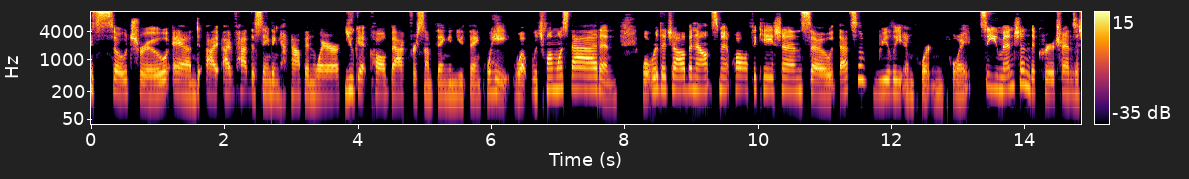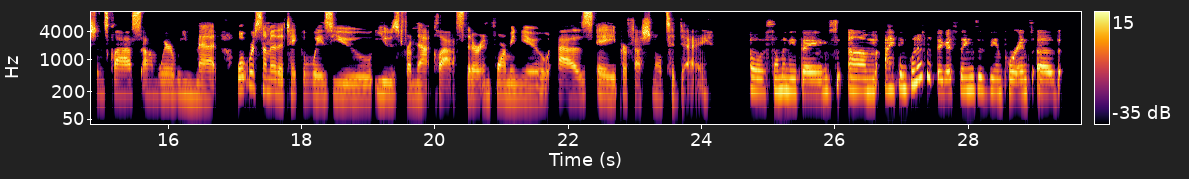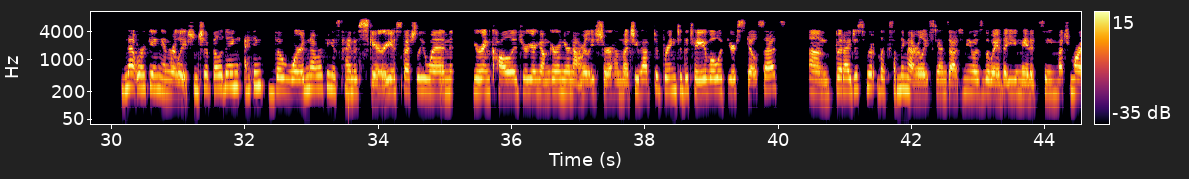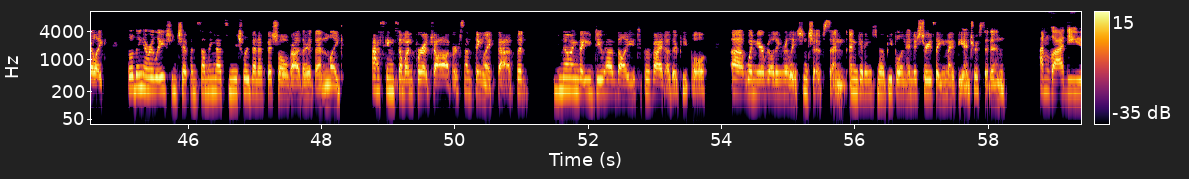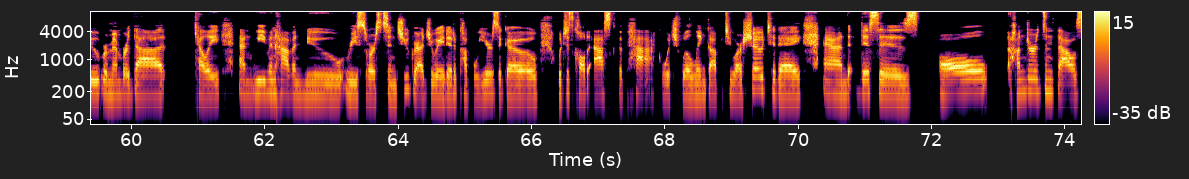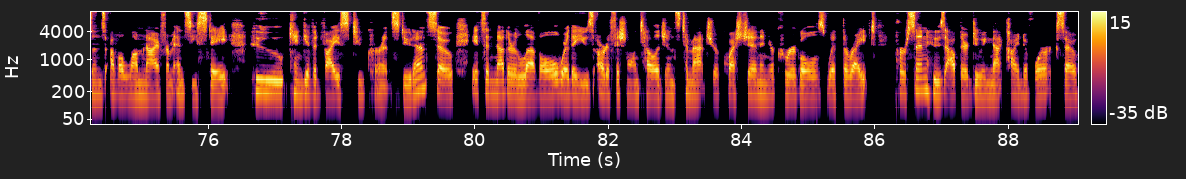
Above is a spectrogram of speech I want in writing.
It's so true. And I, I've had the same thing happen where you get called back for something and you think, wait, what, which one was that? And what were the job announcement qualifications? So that's a really important point. So you mentioned the career transitions class um, where we met. What were some of the takeaways you used from that class that are informing you as a professional today? Oh, so many things. Um, I think one of the biggest things is the importance of networking and relationship building. I think the word networking is kind of scary, especially when you're in college or you're younger and you're not really sure how much you have to bring to the table with your skill sets. Um, but I just like something that really stands out to me was the way that you made it seem much more like building a relationship and something that's mutually beneficial rather than like asking someone for a job or something like that. But knowing that you do have value to provide other people uh, when you're building relationships and, and getting to know people in industries that you might be interested in. I'm glad you remembered that. Kelly. And we even have a new resource since you graduated a couple years ago, which is called Ask the Pack, which will link up to our show today. And this is all hundreds and thousands of alumni from NC State who can give advice to current students. So it's another level where they use artificial intelligence to match your question and your career goals with the right person who's out there doing that kind of work. So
